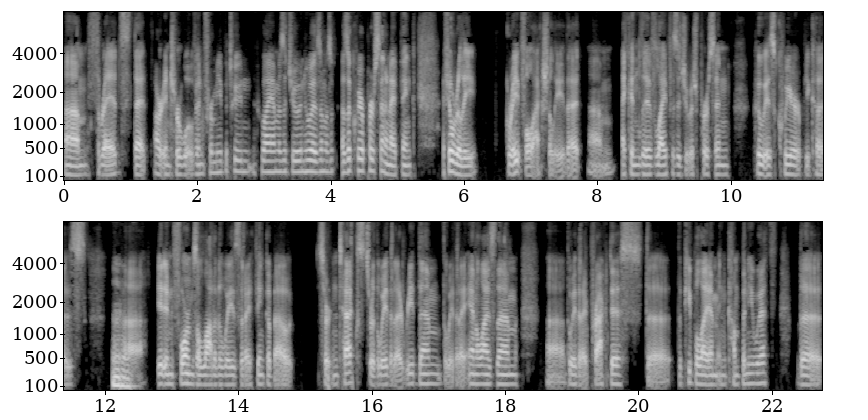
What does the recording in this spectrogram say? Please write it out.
um, threads that are interwoven for me between who I am as a Jew and who I am as a, as a queer person. And I think I feel really grateful actually that um, I can live life as a Jewish person who is queer because mm-hmm. uh, it informs a lot of the ways that I think about certain texts or the way that I read them, the way that I analyze them, uh, the way that I practice, the the people I am in company with, the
